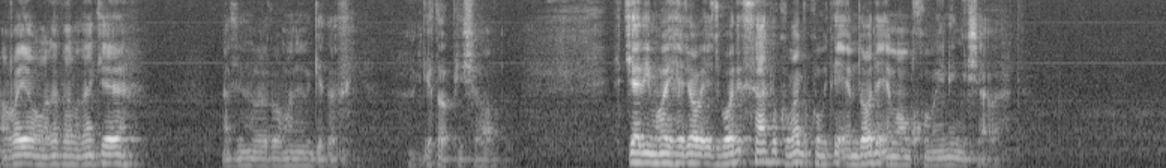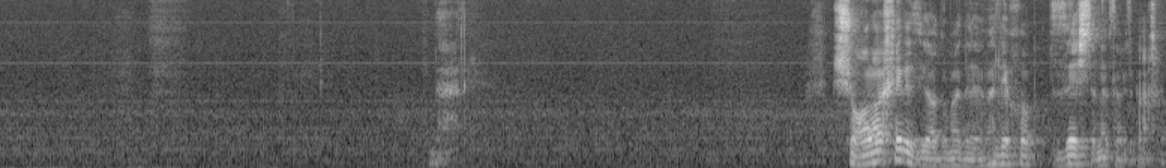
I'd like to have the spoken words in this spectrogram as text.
آقای آماده فرمودن که از این روحانی گدا گدا پیش ها. جریم های حجاب اجباری صرف کمک به کمیته امداد امام خمینی می شود بله. شعارها خیلی زیاد اومده ولی خب زشته نمی‌تونم بخش کنم.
